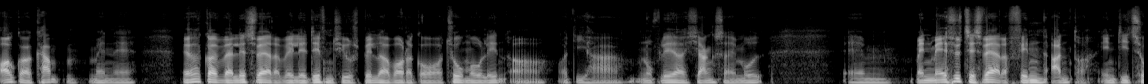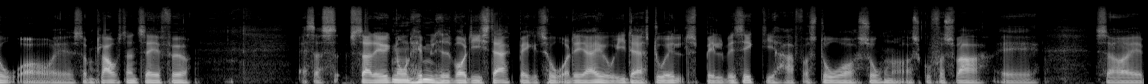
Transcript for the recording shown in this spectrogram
afgør kampen, men øh, det kan godt være lidt svært at vælge defensive spillere, hvor der går to mål ind, og, og de har nogle flere chancer imod. Øhm, men, men jeg synes, det er svært at finde andre end de to, og øh, som Claus han sagde før, altså, så, så er det jo ikke nogen hemmelighed, hvor de er stærke begge to, og det er jo i deres duelspil, hvis ikke de har for store zoner at skulle forsvare. Øh, så, øh,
